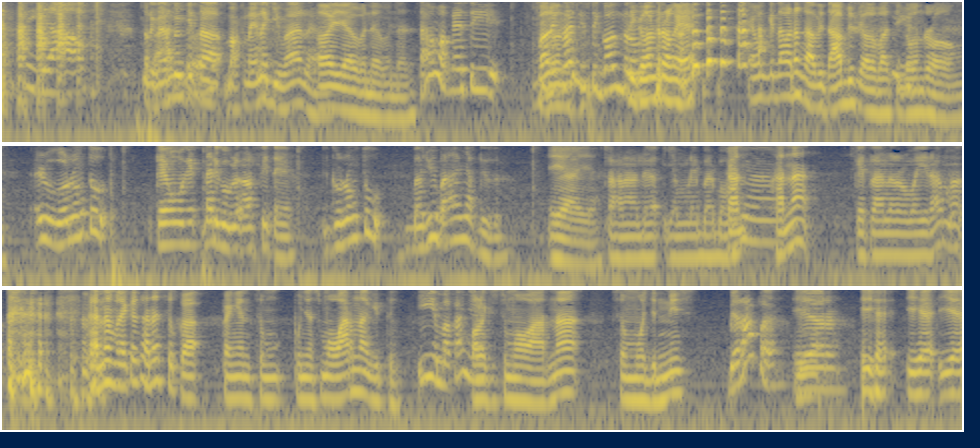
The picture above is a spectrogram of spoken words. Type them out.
siap Tergantung kita maknainya gimana. oh iya benar-benar Sama kayak Si balik lagi si gondrong. si gondrong ya emang kita udah nggak habis-habis kalau bahas si gondrong Aduh, gondrong tuh kayak ngomongin tadi gue bilang outfit ya. Gondrong tuh bajunya banyak gitu. iya iya Celana ada yang lebar kan bawahnya. karena kayak celana Roma Irama. karena mereka karena suka pengen sem- punya semua warna gitu iya, makanya. koleksi semua warna semua jenis Biar apa? Biar iya iya iya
